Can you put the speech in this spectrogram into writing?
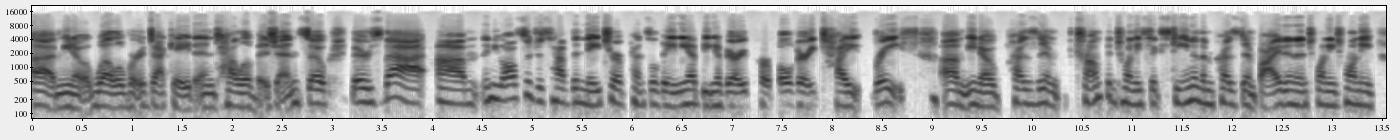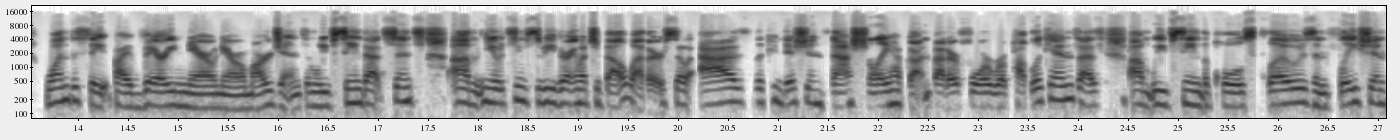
um, you know, well over a decade in television. So there's that. Um, and you also just have the nature of Pennsylvania being a very purple, very tight race. Um, you know, President Trump in 2016 and then President Biden in 2020 won the state by very narrow, narrow margins. And we've seen that since, um, you know, it seems to be very much a bellwether. So as the conditions nationally have gotten better for Republicans, as um, we've seen the polls close, inflation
